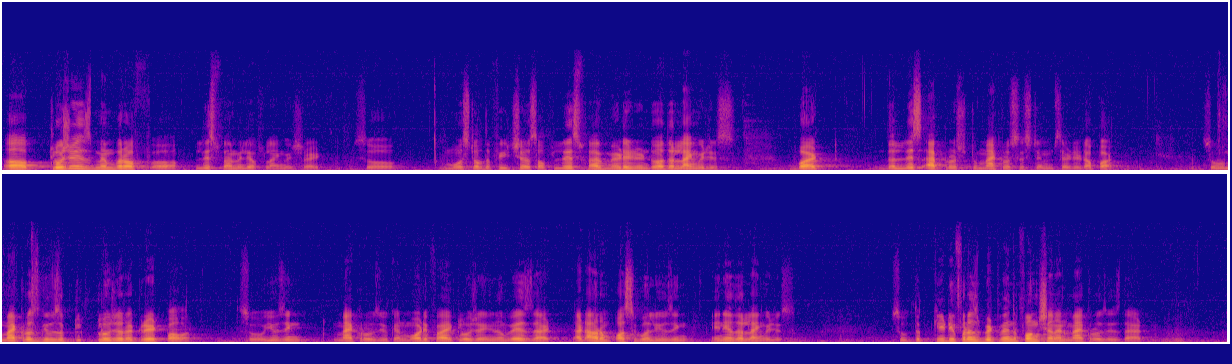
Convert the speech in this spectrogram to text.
uh, Clojure is member of uh, Lisp family of language, right? So most of the features of Lisp have made it into other languages. But the Lisp approach to macro system set it apart. So macros gives a Clojure a great power. So using macros, you can modify Clojure in ways that, that aren't possible using any other languages. So the key difference between the function and macros is that,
